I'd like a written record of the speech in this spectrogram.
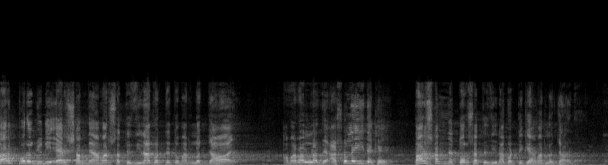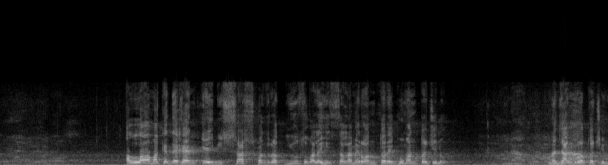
তারপরে যদি এর সামনে আমার সাথে জিনা করতে তোমার লজ্জা হয়, আমার আল্লাহ যে আসলেই দেখে, তার সামনে তোর সাথে জিনা করতে কি আমার লজ্জা হয় না? আল্লাহ আমাকে দেখেন, এই বিশ্বাস হজরত ইউসুফ আলহিসাল্লামের অন্তরে ঘুমান্ত ছিল না জাগ্রত ছিল?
